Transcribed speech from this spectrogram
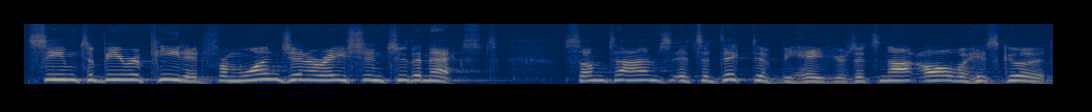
seem to be repeated from one generation to the next. Sometimes it's addictive behaviors. It's not always good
